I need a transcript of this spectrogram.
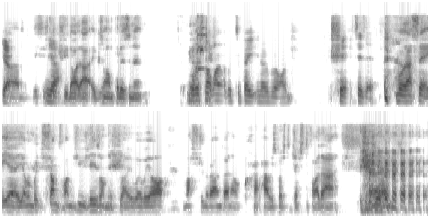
Yeah. Um, this is Yeah. literally like that example, isn't it? Well, Yeah, it's not like we're debating over like shit, is it? Well, that's it. Yeah, yeah. I mean, which sometimes usually is on this show where we are mustering around, going, "Oh crap, how are we supposed to justify that?" Yeah.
